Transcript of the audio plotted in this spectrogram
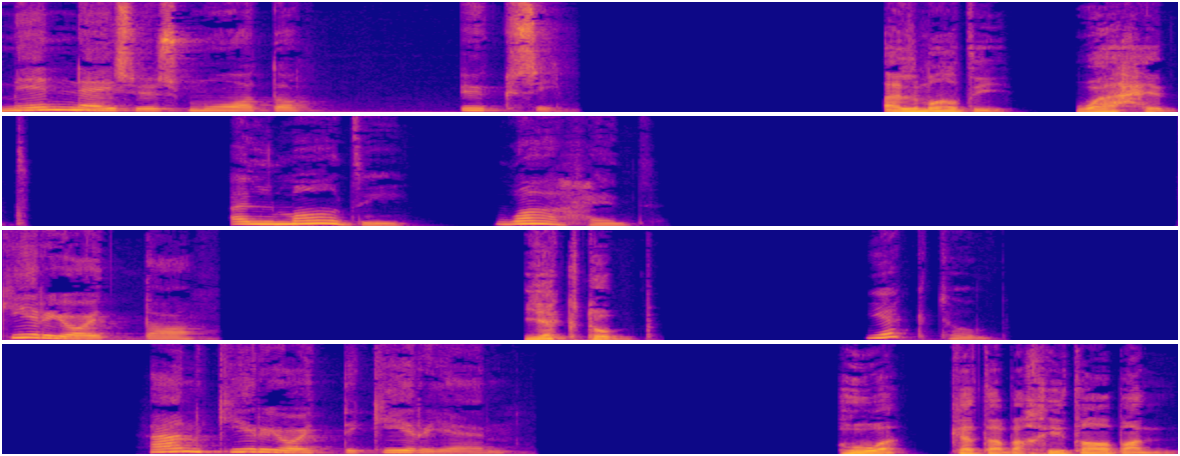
menneisyysmuoto yksi الماضي واحد الماضي واحد kirjoittaa يكتب. يكتب. hän kirjoitti kirjeen هو كتب خطابا.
